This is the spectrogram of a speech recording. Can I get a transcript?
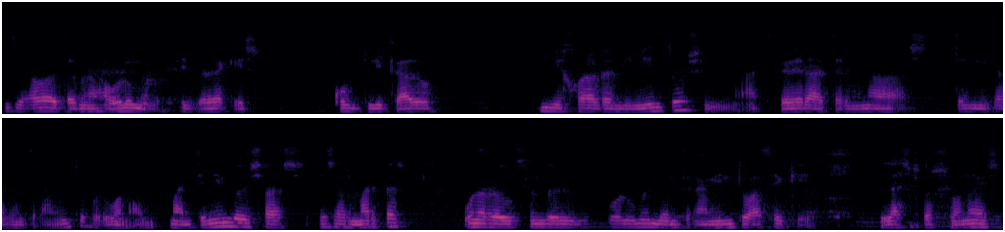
llegado a determinado volumen. Es verdad que es complicado mejorar el rendimiento sin acceder a determinadas técnicas de entrenamiento, pero bueno, manteniendo esas, esas marcas, una reducción del volumen de entrenamiento hace que las personas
